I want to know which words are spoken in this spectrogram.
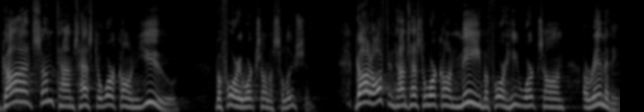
God sometimes has to work on you before He works on a solution. God oftentimes has to work on me before He works on a remedy.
